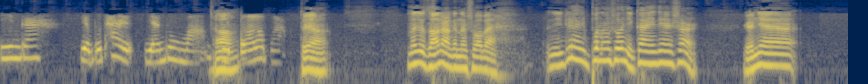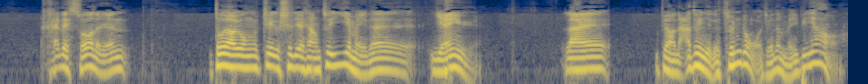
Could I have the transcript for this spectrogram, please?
应该也不太严重吧，啊，得了吧。对呀、啊，那就早点跟他说呗。你这不能说你干一件事儿，人家还得所有的人都要用这个世界上最溢美的言语来表达对你的尊重，我觉得没必要。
